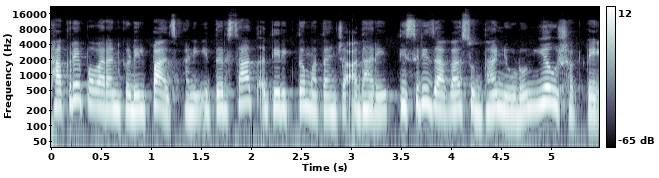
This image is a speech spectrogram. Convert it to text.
ठाकरे पवारांकडील पाच आणि इतर सात अतिरिक्त मतांच्या आधारे तिसरी जागा सुद्धा निवडून येऊ शकते.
